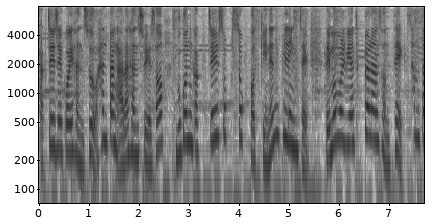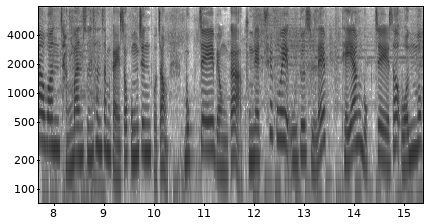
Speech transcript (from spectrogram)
각질 제거의 한수, 한방 아라 한수에서 묵은 각질 쏙쏙 벗기는 peeling젤, 내 몸을 위한 특별한 선택 삼다원 장만순 산삼가에서 공진 보정, 목재의 명가 국내 최고의 wood slab 대양 목재에서 원목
